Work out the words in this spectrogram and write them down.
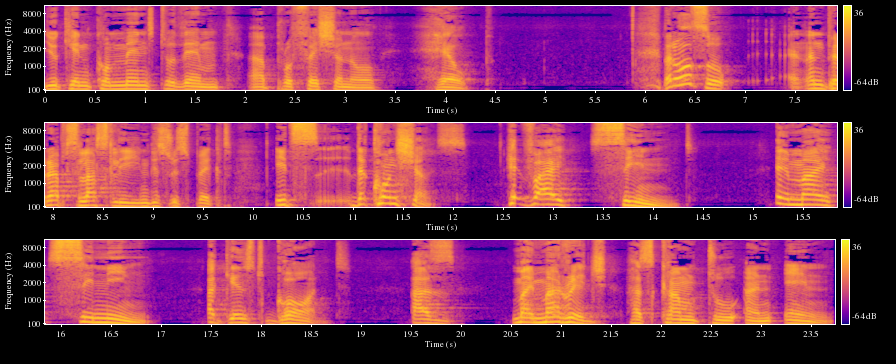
you can commend to them uh, professional help. But also, and perhaps lastly in this respect, it's the conscience. Have I sinned? Am I sinning against God as my marriage has come to an end.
